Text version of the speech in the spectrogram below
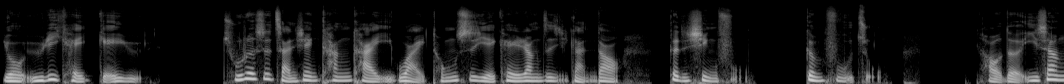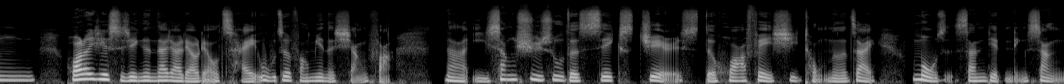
有余力可以给予。除了是展现慷慨以外，同时也可以让自己感到更幸福、更富足。好的，以上花了一些时间跟大家聊聊财务这方面的想法。那以上叙述的 Six Gears 的花费系统呢，在 Moz 三点零上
